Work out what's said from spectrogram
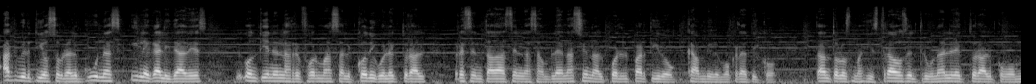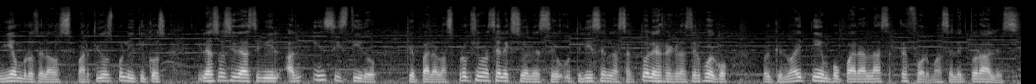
advirtió sobre algunas ilegalidades que contienen las reformas al Código Electoral presentadas en la Asamblea Nacional por el partido Cambio Democrático. Tanto los magistrados del Tribunal Electoral como miembros de los partidos políticos y la sociedad civil han insistido que para las próximas elecciones se utilicen las actuales reglas del juego porque no hay tiempo para las reformas electorales.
